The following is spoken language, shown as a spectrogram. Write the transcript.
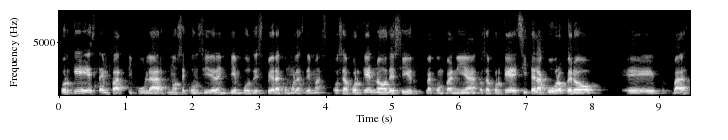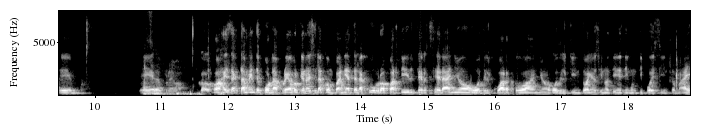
¿Por qué esta en particular no se considera en tiempos de espera como las demás? O sea, ¿por qué no decir la compañía, o sea, ¿por qué sí te la cubro, pero eh, va- eh, eh, la prueba. exactamente por la prueba? ¿Por qué no decir la compañía te la cubro a partir del tercer año o del cuarto año o del quinto año si no tienes ningún tipo de síntoma? ¿Hay,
